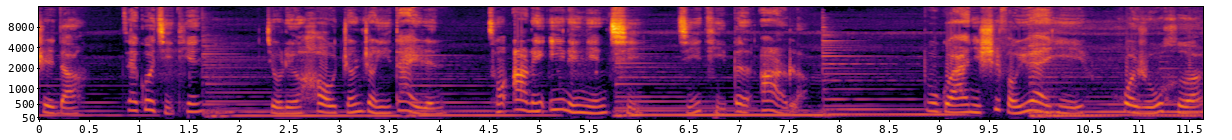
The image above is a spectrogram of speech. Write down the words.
是的，再过几天，九零后整整一代人从二零一零年起集体奔二了。不管你是否愿意或如何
